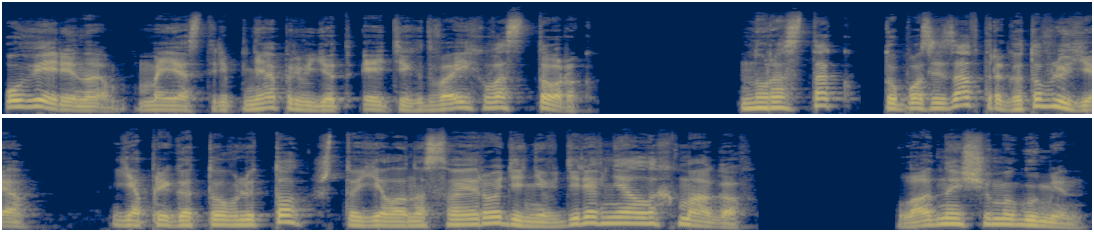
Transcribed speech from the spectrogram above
Уверена, моя стрипня приведет этих двоих в восторг. Ну раз так, то послезавтра готовлю я. Я приготовлю то, что ела на своей родине в деревне Алых Магов. Ладно еще Магумин,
